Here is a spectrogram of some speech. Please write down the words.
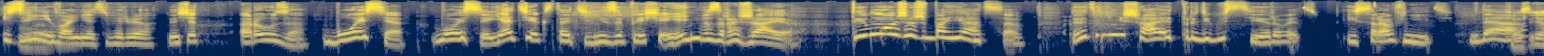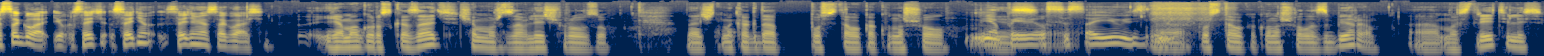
Извини, Да. Ваня, я тебя перебила. Значит, Роза, бойся, бойся. Я тебе, кстати, не запрещаю, я не возражаю. Ты можешь бояться, но это не мешает продегустировать и сравнить. Да. Сейчас я согласен. С этим, с, этим, с этим я согласен. Я могу рассказать, чем можно завлечь Розу. Значит, мы когда после того, как он ушел... У меня из, появился э, союзник. да, после того, как он ушел из Сбера, э, мы встретились,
